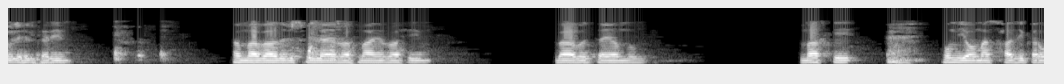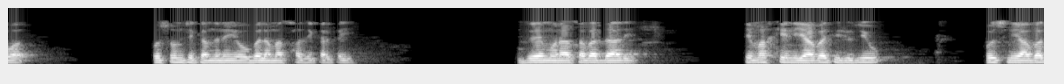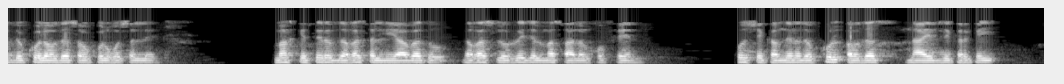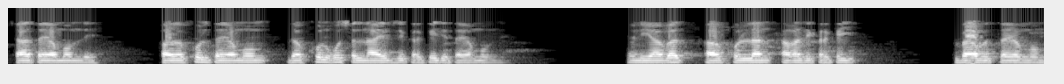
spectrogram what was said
رسوله الكريم أما بعد بسم الله الرحمن الرحيم باب التيمم مخي هم یو مسح ذکر و اوسم چې کمدنه یو بل مسح ذکر کوي دوی مناسبت دا دی چې مخکې نیابت جزیو اوس نیابت د کول او د سو کول غسل له مخکې صرف د غسل نیابت او د غسل الرجل مسال الخفين اوس چې کم دنو د کول او دس نائب ذکر کړي چا تیمم دی او د کول تیمم د کول غسل نائب ذکر کړي چې تیمم دی نیابت او کلن هغه ذکر کړي باب التیمم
